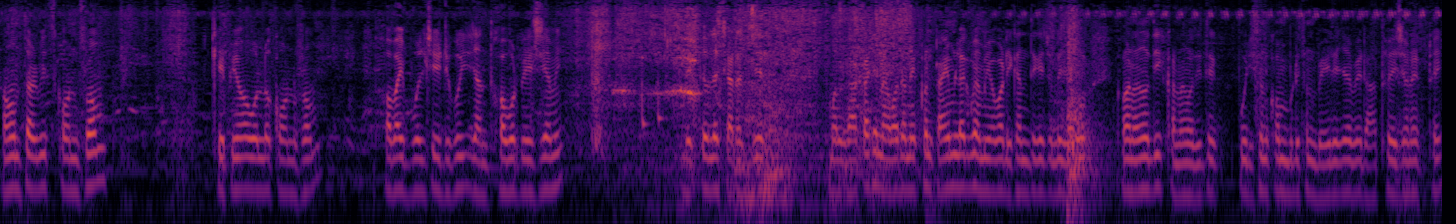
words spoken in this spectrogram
সাউন্ড সার্ভিস কনফার্ম কেপিমা বলল কনফার্ম সবাই বলছে এটুকুই জানতে খবর পেয়েছি আমি। দেখতে পেলে চ্যাটার্জির মাল রাখা আছে নামাতে অনেকক্ষণ টাইম লাগবে, আমি আবার এখান থেকে চলে যাব কানা নদী। কানা নদীতে পজিশন কম্পিটিশন বেড়ে যাবে, রাত হয়েছে অনেকটাই।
